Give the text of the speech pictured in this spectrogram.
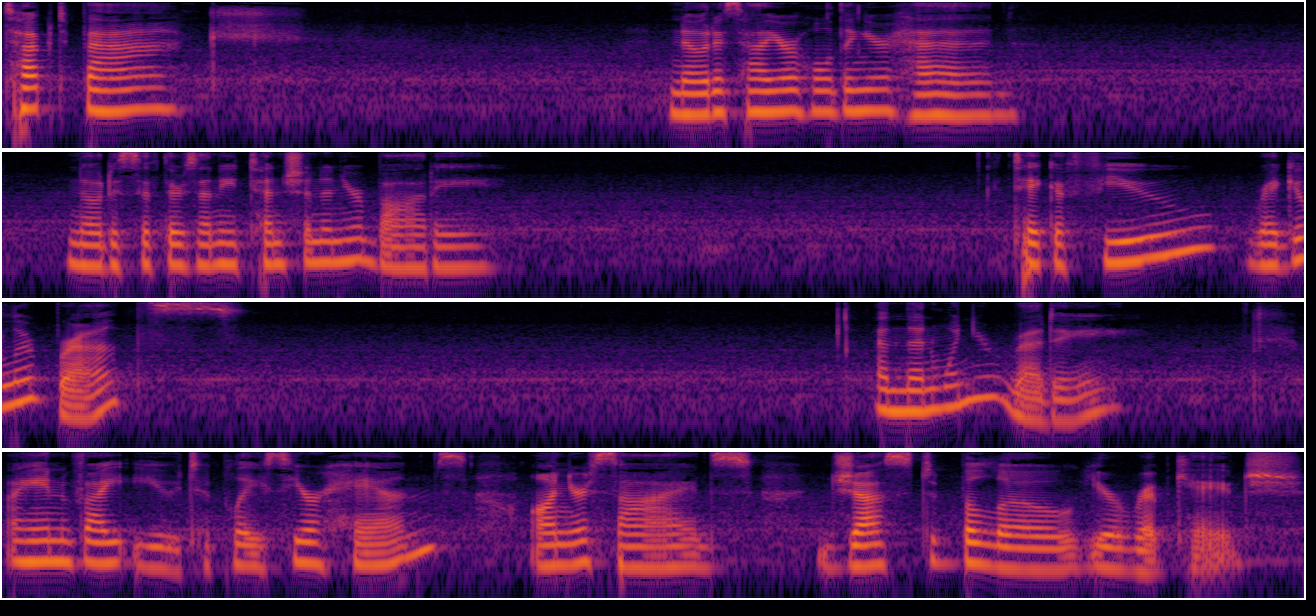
tucked back. Notice how you're holding your head. Notice if there's any tension in your body. Take a few regular breaths. And then, when you're ready, I invite you to place your hands on your sides just below your rib cage.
